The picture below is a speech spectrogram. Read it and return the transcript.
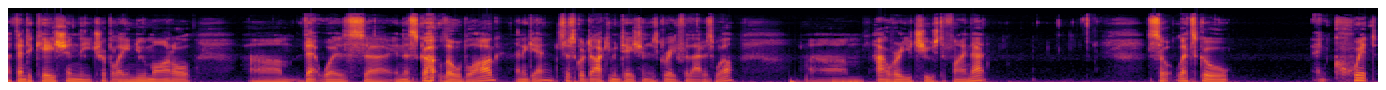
authentication, the AAA new model um, that was uh, in the Scott Lowe blog. And again, Cisco documentation is great for that as well. Um, however you choose to find that. So let's go and quit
